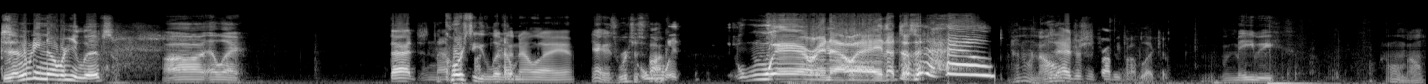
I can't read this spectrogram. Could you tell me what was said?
does anybody know where he lives? Uh, L.A. That does not. Of course, he lives in L.A. Yeah, he's rich as fuck. Wh- Where in LA? That doesn't help. I don't know. His address is probably public. Maybe. I don't know.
